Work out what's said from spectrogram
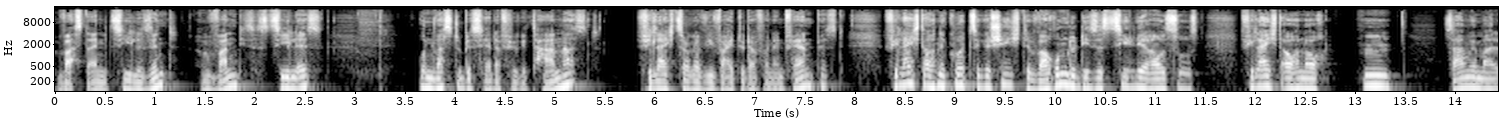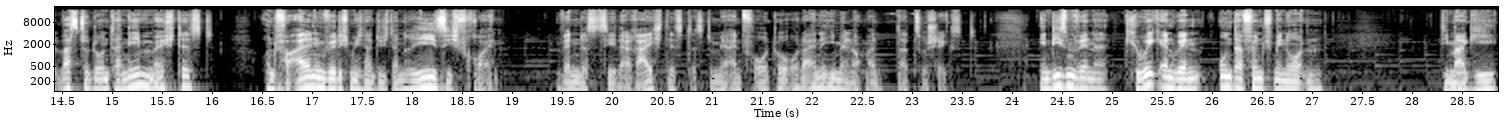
was deine Ziele sind, wann dieses Ziel ist und was du bisher dafür getan hast. Vielleicht sogar wie weit du davon entfernt bist, vielleicht auch eine kurze Geschichte, warum du dieses Ziel dir raussuchst, vielleicht auch noch, hm, sagen wir mal, was du da unternehmen möchtest und vor allen Dingen würde ich mich natürlich dann riesig freuen, wenn das Ziel erreicht ist, dass du mir ein Foto oder eine E-Mail nochmal dazu schickst. In diesem Sinne, Quick and Win unter fünf Minuten. Die Magie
